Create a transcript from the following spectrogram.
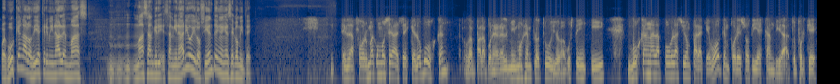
pues busquen a los 10 criminales más, más sanguinarios y lo sienten en ese comité. La forma como se hace es que lo buscan, para poner el mismo ejemplo tuyo, Agustín, y buscan a la población para que voten por esos 10 candidatos, porque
